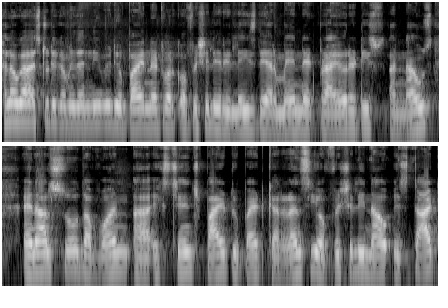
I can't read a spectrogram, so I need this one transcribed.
Hello guys, today coming the new video. Pi Network officially released their mainnet priorities announced and also the one uh, exchange Pi to fiat currency officially now is start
